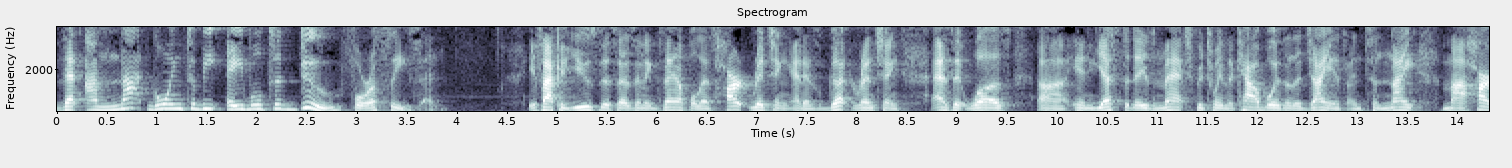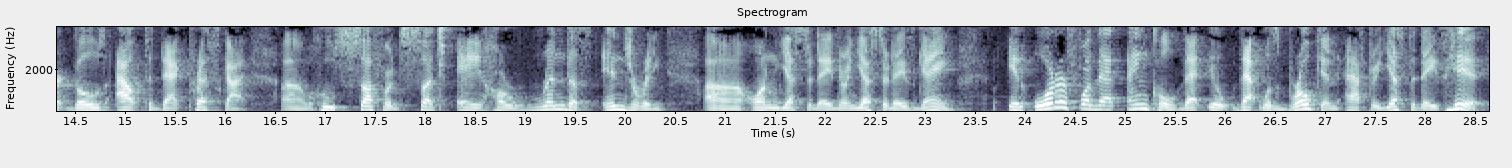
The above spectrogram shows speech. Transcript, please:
that I'm not going to be able to do for a season. If I could use this as an example, as heart wrenching and as gut wrenching as it was uh, in yesterday's match between the Cowboys and the Giants, and tonight my heart goes out to Dak Prescott, uh, who suffered such a horrendous injury uh, on yesterday during yesterday's game in order for that ankle that it, that was broken after yesterday's hit,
